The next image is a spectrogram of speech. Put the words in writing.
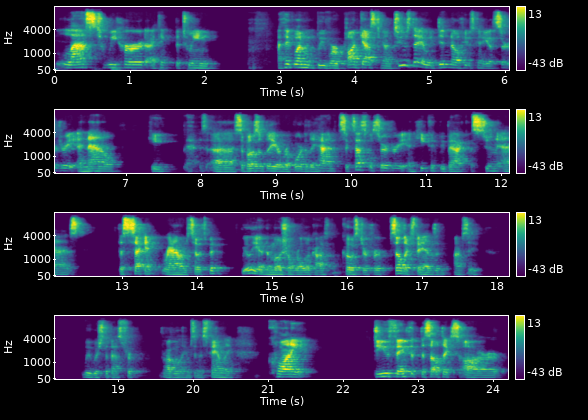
last we heard, I think between, I think when we were podcasting on Tuesday, we didn't know if he was going to get surgery. And now he uh, supposedly or reportedly had successful surgery and he could be back as soon as the second round. So it's been really an emotional roller coaster for Celtics fans. And obviously, we wish the best for Rob Williams and his family. Kwani, do you think that the Celtics are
